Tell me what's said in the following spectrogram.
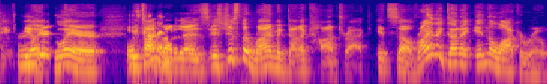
you feel your glare. we talked about it as it's just the Ryan McDonagh contract itself. Ryan McDonagh in the locker room,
